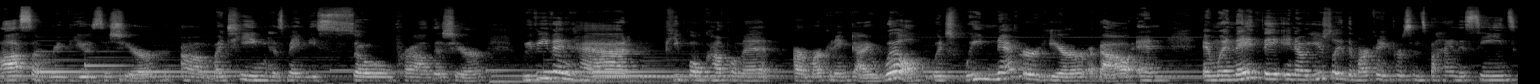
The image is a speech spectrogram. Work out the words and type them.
awesome reviews this year. Um, my team has made me so proud this year. We've even had people compliment our marketing guy Will, which we never hear about. And and when they think, you know, usually the marketing person's behind the scenes.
